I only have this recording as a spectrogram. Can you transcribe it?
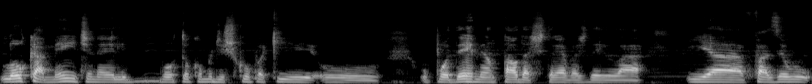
loucamente, né? Ele botou como desculpa que o, o poder mental das trevas dele lá ia fazer o,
